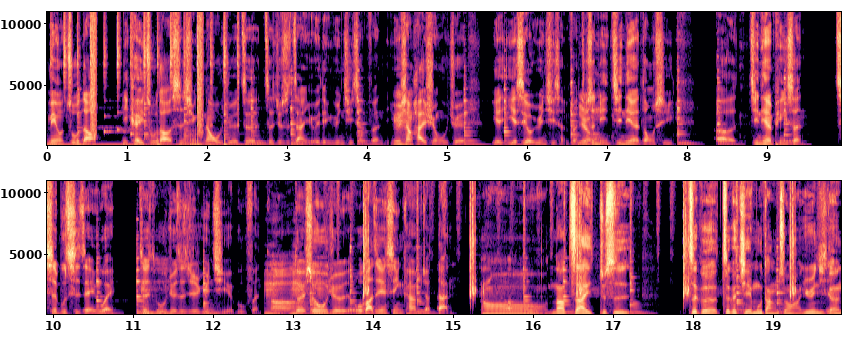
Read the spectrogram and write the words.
没有做到你可以做到的事情，那我觉得这这就是占有一点运气成分。因为像海选，我觉得也也是有运气成分，就是你今天的东西，呃，今天的评审吃不吃这一位，这我觉得这就是运气的部分。对，所以我觉得我把这件事情看得比较淡。哦，那在就是这个这个节目当中啊，因为你跟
